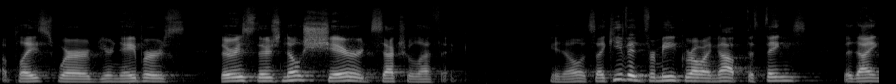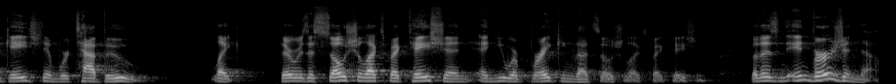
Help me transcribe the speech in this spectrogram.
A place where your neighbors, there is, there's no shared sexual ethic. You know, it's like even for me growing up, the things that I engaged in were taboo. Like there was a social expectation and you were breaking that social expectation. But there's an inversion now.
